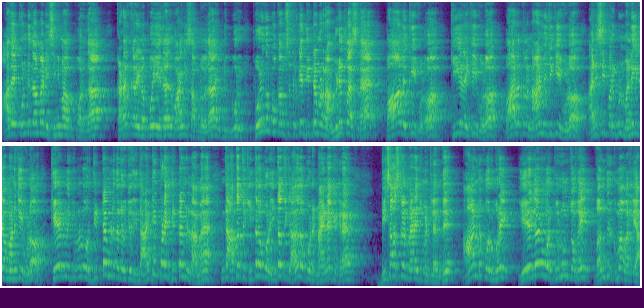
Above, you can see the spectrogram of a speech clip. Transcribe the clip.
அதை கொண்டு தான்ப்பா நீ சினிமாவுக்கு போகிறதா கடற்கரையில் போய் ஏதாவது வாங்கி சாப்பிடுவதா? இப்படி ஒரு பொழுதுபோக்கு அம்சத்திற்கே திட்டமிடுறான். மிடில் கிளாஸில் பாலுக்கு இவ்வளோ கீரைக்கு இவ்வளோ வாரத்தில் நான்வெஜ்ஜுக்கு இவ்வளோ அரிசி பருப்புன்னு மல்லிகை ஜாமானுக்கு இவ்வளோ கேபிளுக்கு இவ்வளோ ஒரு திட்டமிடுதல் இருக்குது. இந்த அடிப்படை திட்டம் இல்லாமல் இந்த அத்தை தூக்கி இத்தனை போடு இத்தை தூக்கி அதில் போடு. நான் என்ன கேட்குறேன் டிசாஸ்டர் மேனேஜ்மெண்ட்ல இருந்து ஆண்டுக்கு ஒரு முறை ஏதோ ஒரு பெரும் தொகை வந்திருக்குமா வரலையா?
